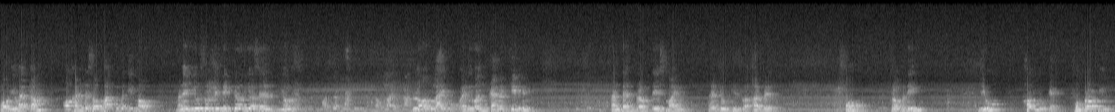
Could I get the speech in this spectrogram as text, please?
oh, you have come? Akhanda Saubhagyavati Bhav. And you should be victorious and your long life, anyone cannot kill him. And then Draupadi smiled and took his her. Oh, Draupadi, you? How you came? Who brought you?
